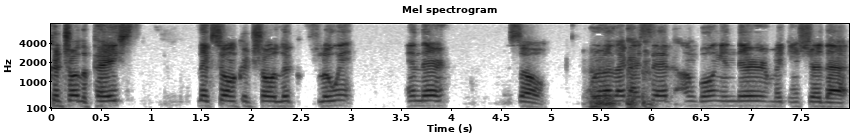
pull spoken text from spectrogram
Control the pace, look so in control, look fluent in there. So, well, mm-hmm. like I said, I'm going in there making sure that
